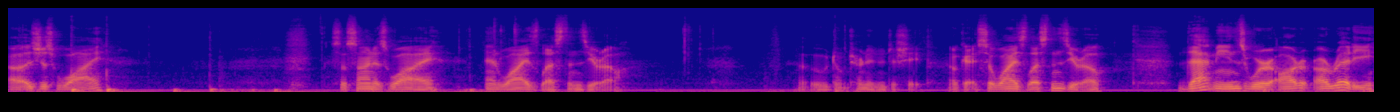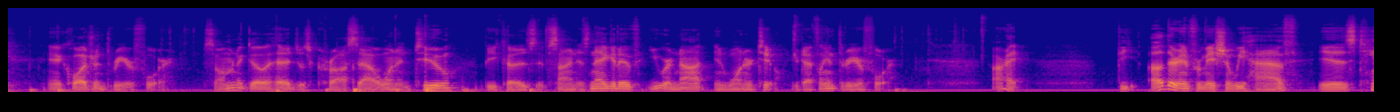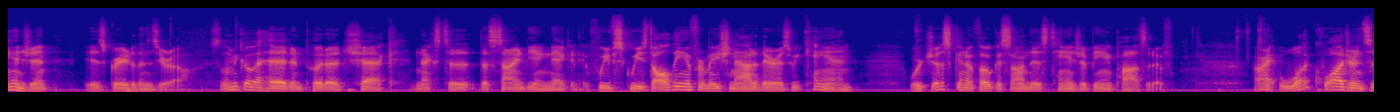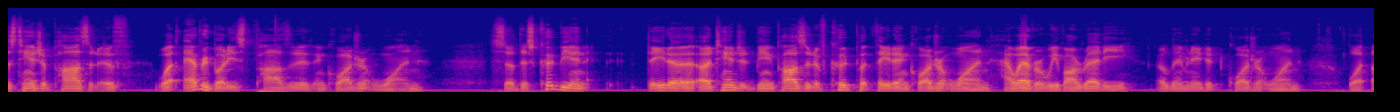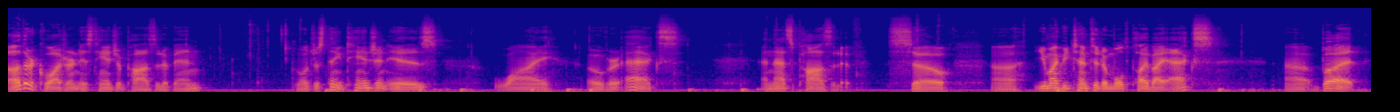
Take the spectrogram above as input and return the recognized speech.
uh, is just y. So sine is y, and y is less than 0. oh, don't turn it into shape. Okay, so y is less than 0. That means we're already in quadrant 3 or 4. So I'm going to go ahead just cross out 1 and 2 because if sine is negative, you are not in 1 or 2. You're definitely in 3 or 4. All right. The other information we have is tangent is greater than 0. So let me go ahead and put a check next to the sine being negative. We've squeezed all the information out of there as we can. We're just going to focus on this tangent being positive. All right, what quadrants is tangent positive? Well, everybody's positive in quadrant 1. So this could be an theta, uh, tangent being positive could put theta in quadrant 1. However, we've already eliminated quadrant 1. What other quadrant is tangent positive in? Well, just think tangent is y over x, and that's positive. So uh, you might be tempted to multiply by x, uh, but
